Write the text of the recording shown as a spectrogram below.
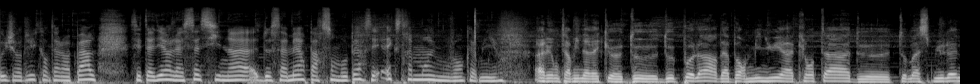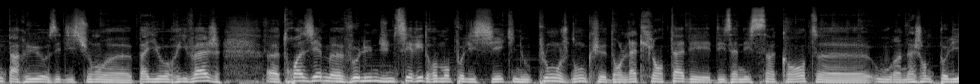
aujourd'hui quand elle en parle, c'est-à-dire l'assassinat de sa mère par son beau-père. C'est extrêmement émouvant comme livre. Allez, on termine avec euh, deux, deux polars. D'abord Minuit à Atlanta de Thomas Mullen, paru aux éditions euh, Payot Rivage. Euh, troisième volume d'une série de romans policiers qui nous plonge donc dans l'Atlanta des, années 50 où un agent de police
